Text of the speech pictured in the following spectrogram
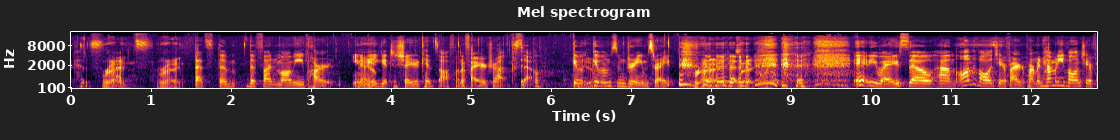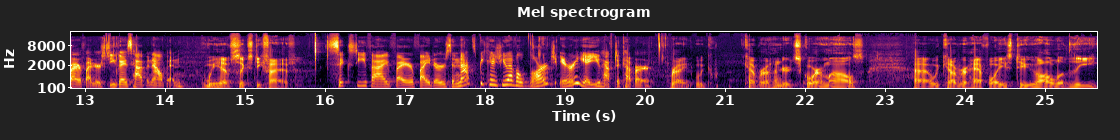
because Right. that's, Right. that's the the fun mommy part. You know, Yep. you get to show your kids off on a fire truck. So. Give, Yep. give them some dreams, right? Right. Exactly. anyway, so um, on the volunteer fire department, how many volunteer firefighters do you guys have in Alvin? we have 65. 65 firefighters, and that's because you have a large area you have to cover. Right. We cover 100 square miles. Uh, we cover halfways to all of the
